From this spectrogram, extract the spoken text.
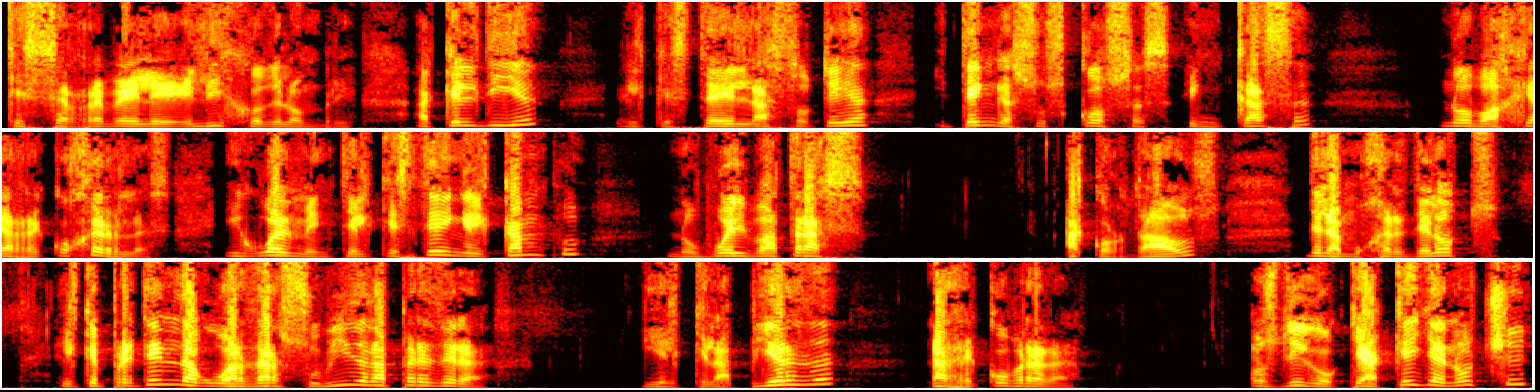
que se revele el Hijo del Hombre. Aquel día, el que esté en la azotea y tenga sus cosas en casa, no baje a recogerlas. Igualmente el que esté en el campo no vuelva atrás. Acordaos de la mujer de Lot. El que pretenda guardar su vida la perderá, y el que la pierda la recobrará. Os digo que aquella noche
